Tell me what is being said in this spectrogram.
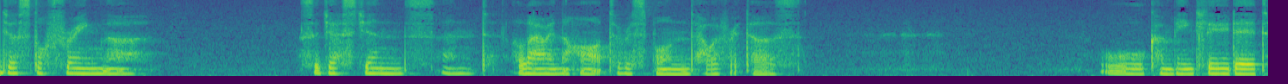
Just offering the suggestions and allowing the heart to respond however it does. All can be included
